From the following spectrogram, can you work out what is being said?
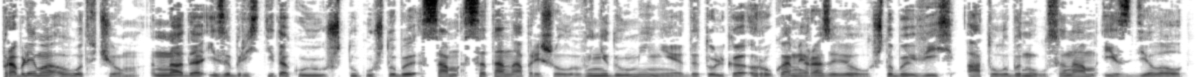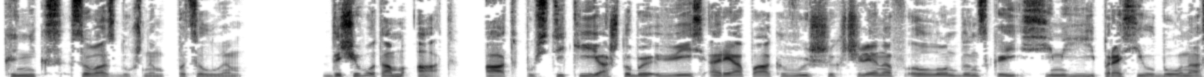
Проблема вот в чем. Надо изобрести такую штуку, чтобы сам сатана пришел в недоумение, да только руками развел, чтобы весь ад улыбнулся нам и сделал кникс с воздушным поцелуем. Да чего там ад? Ад пустяки, а чтобы весь ареопаг высших членов лондонской семьи просил бы у нас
